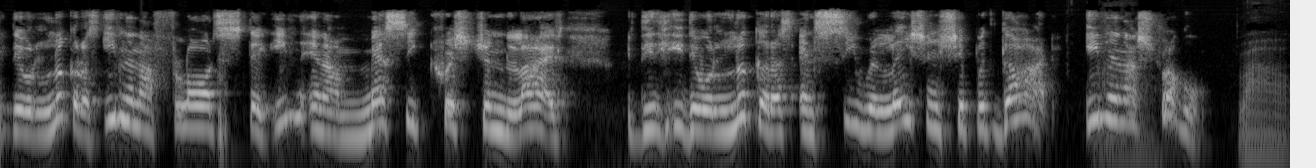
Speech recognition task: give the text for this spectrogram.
they would look at us, even in our flawed state, even in our messy Christian lives, they, they would look at us and see relationship with God, even in our struggle. Wow.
